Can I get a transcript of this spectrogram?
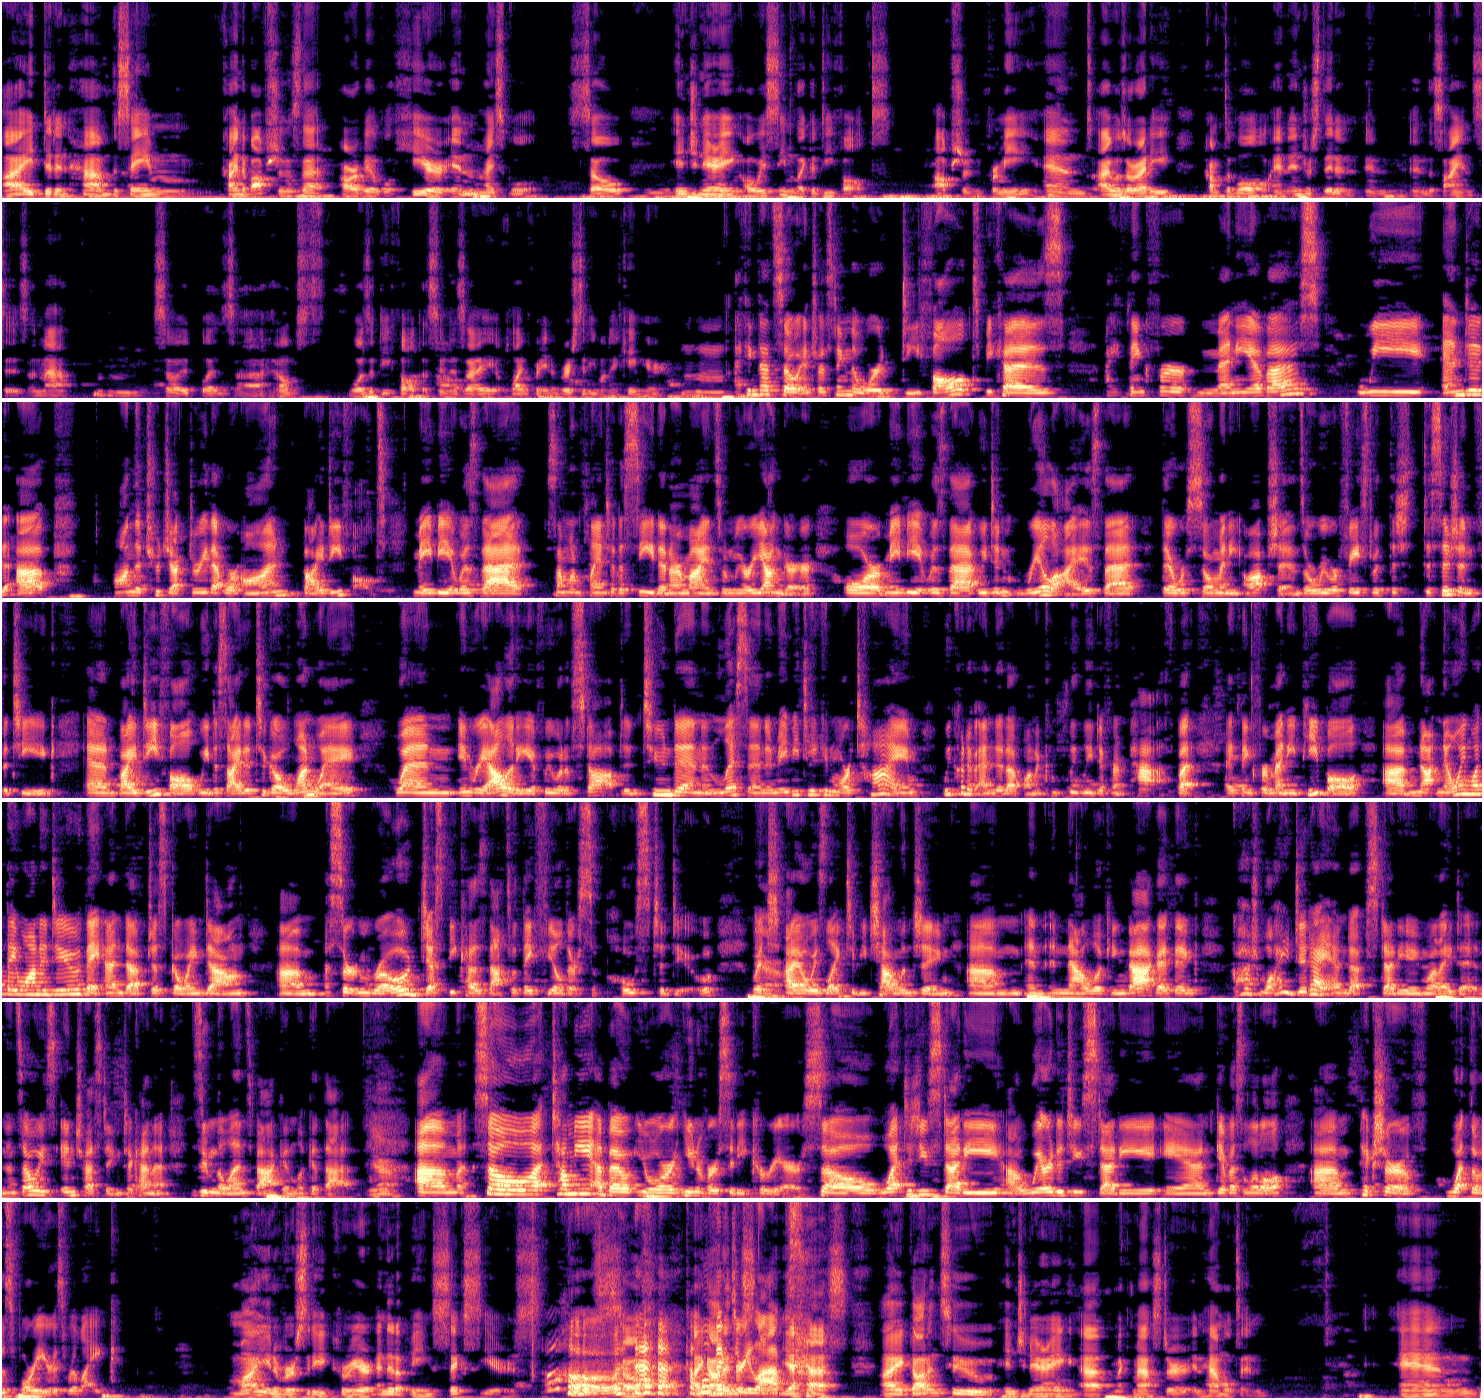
I didn't have the same kind of options that are available here in mm-hmm. high school. So engineering always seemed like a default option for me, and I was already comfortable and interested in in, in the sciences and math. Mm-hmm. So it was uh, it almost was a default as soon as I applied for university when I came here. Mm-hmm. I think that's so interesting the word default because I think for many of us we ended up on the trajectory that we're on by default. Maybe it was that someone planted a seed in our minds when we were younger, or maybe it was that we didn't realize that there were so many options, or we were faced with decision fatigue. And by default, we decided to go one way when in reality, if we would have stopped and tuned in and listened and maybe taken more time, we could have ended up on a completely different path. But I think for many people, um, not knowing what they want to do, they end up just going down um, a certain road just because that's what they feel they're supposed to do, which yeah. I always like to be challenging. Um, and, and now looking back, I think gosh, why did I end up studying what I did? And it's always interesting to kind of zoom the lens back and look at that. Yeah. Um, so tell me about your university career. So what did you study? Uh, where did you study? And give us a little um, picture of what those four years were like. My university career ended up being six years. Oh, so a couple victory into, laps. Yes. I got into engineering at McMaster in Hamilton. And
